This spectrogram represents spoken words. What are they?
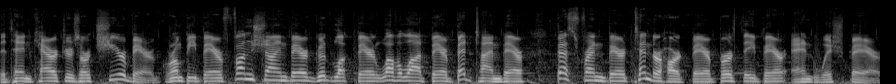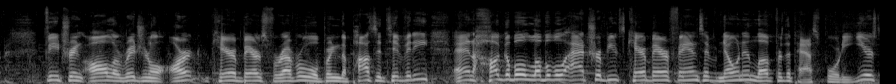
The 10 characters are Cheer Bear, Grumpy Bear, Funshine Bear, Good Luck Bear, Love a Lot Bear, Bedtime Bear, Best Friend Bear, Tenderheart Bear, Birthday Bear, and Wish Bear. Featuring all original art, Care Bears Forever will bring the positivity and huggable, lovable attributes Care Bear fans have known and loved for the past 40 years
